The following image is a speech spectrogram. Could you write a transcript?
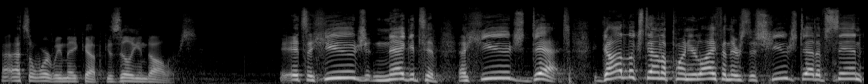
That's a word we make up, gazillion dollars. It's a huge negative, a huge debt. God looks down upon your life and there's this huge debt of sin,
